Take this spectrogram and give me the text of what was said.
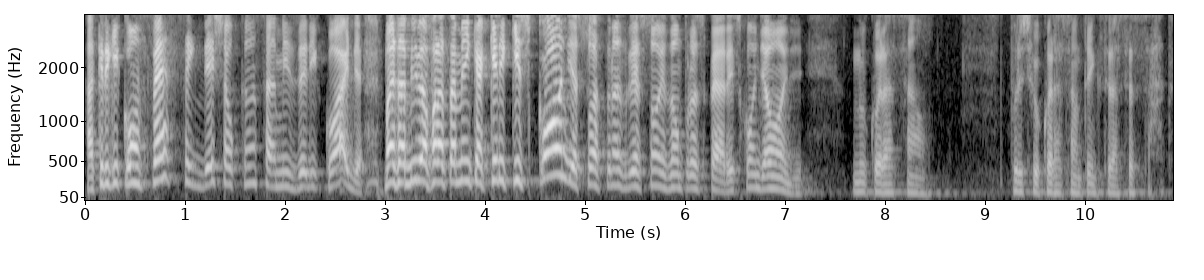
Aquele que confessa e deixa alcança a misericórdia. Mas a Bíblia fala também que aquele que esconde as suas transgressões não prospera. Esconde aonde? No coração. Por isso que o coração tem que ser acessado.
